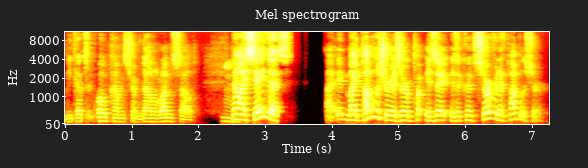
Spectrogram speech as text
because the quote comes from Donald Rumsfeld. Mm. Now, I say this. Uh, my publisher is a is a is a conservative publisher,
